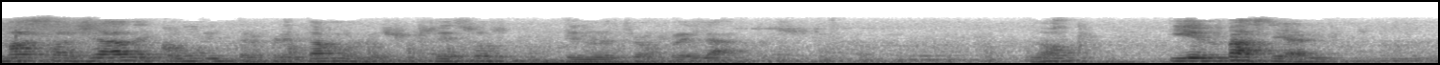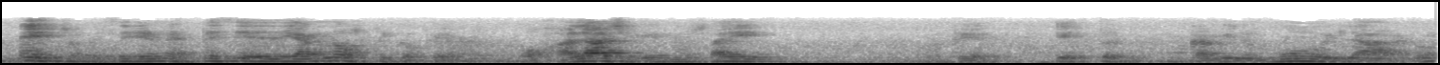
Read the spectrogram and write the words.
más allá de cómo interpretamos los sucesos de nuestros relatos? ¿No? Y en base a esto, que sería una especie de diagnóstico, que ojalá lleguemos ahí, porque esto es un camino muy largo,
